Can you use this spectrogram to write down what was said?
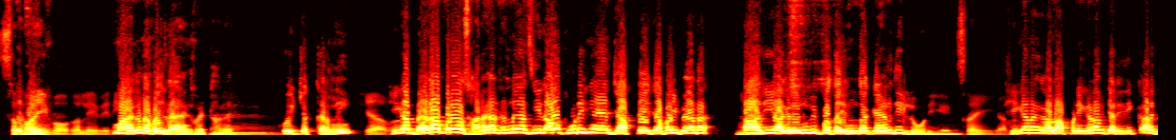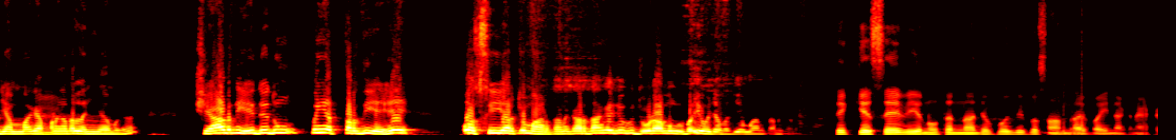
ਸਫ਼ਾਈ ਬਹੁਤ ਆ ਲੇਵੇ ਦੀ। ਮੈਂ ਕਹਿੰਦਾ ਬਈ ਲੈ ਬੈਠਾ ਰੇ ਕੋਈ ਚੱਕਰ ਨਹੀਂ। ਠੀਕ ਆ ਬੈੜਾ ਆਪਣੀਆਂ ਸਾਰੀਆਂ ਠੰਡੀਆਂ ਸੀ ਲਾਓ ਥੋੜੀ ਜਿਹੀ ਜਾਪੇ ਜਾਂ ਬਈ ਬੈੜ ਤਾਜੀ ਅਗਲੇ ਨੂੰ ਵੀ ਪਤਾ ਹੀ ਹੁੰਦਾ ਕਹਿਣ ਦੀ ਲੋੜ ਹੀ ਨਹੀਂ। ਸਹੀ ਗੱਲ ਠੀਕ ਹੈ ਨਾ ਗੱਲ? ਆਪਣੀ ਕਿਹੜਾ ਵਿਚਾਰੀ ਦੀ ਘਰ ਜੰਮਾਂਗੇ ਆਪਣੀਆਂ ਤਾਂ ਲਈਆਂ ਮਗਾ 66 ਦੀ ਇਹ ਦੇ ਦੂੰ 75 ਦੀ ਇਹ। 80000 ਚ ਮਾਨਤਨ ਕਰ ਦਾਂਗੇ ਜੋ ਜੋੜਾ ਮੰਗੂ ਬਈ ਹੋ ਜਾ ਵਧੀਆ ਮਾਨਤਨ ਕਰ। ਤੇ ਕਿਸੇ ਵੀਰ ਨੂੰ ਤੰਨਾ ਜੋ ਕੋਈ ਵੀ ਪਸੰਦ ਆਏ ਬਾਈ ਨਾਲ ਕਨੈਕਟ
